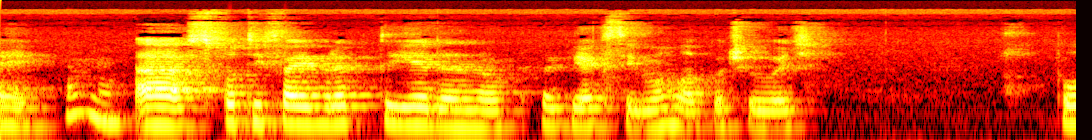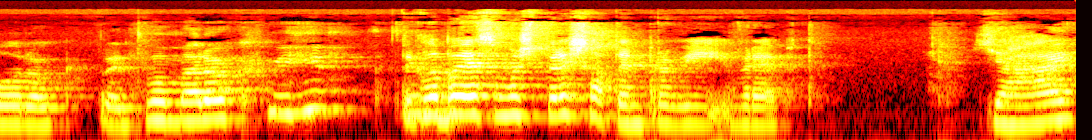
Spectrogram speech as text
Hej. áno. A Spotify v repty jeden rok, tak jak si mohla počúvať? Pol rok pred dvoma rokmi. Tak lebo ja som už prešla ten prvý vrept. Jaj.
